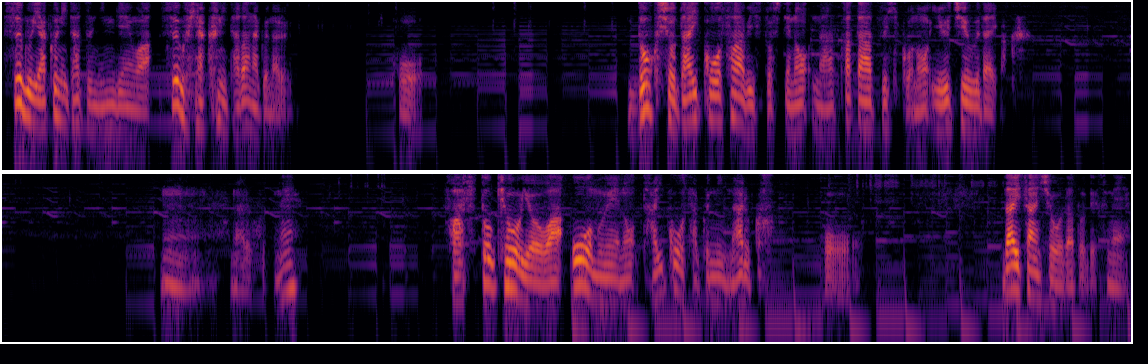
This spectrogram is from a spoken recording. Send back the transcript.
すぐ役に立つ人間はすぐ役に立たなくなる。ほう。読書代行サービスとしての中田敦彦の YouTube 大学。うん、なるほどね。ファスト教養はオウムへの対抗策になるか。第3章だとですね、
